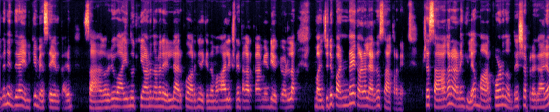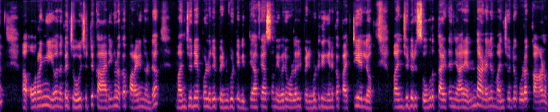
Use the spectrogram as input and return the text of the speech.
ഇവൻ എന്തിനാ എനിക്ക് മെസ്സേജ് അയക്കുന്ന കാര്യം സാഗർ ഒരു വായി നോക്കിയാണെന്നാണല്ലോ എല്ലാവർക്കും അറിഞ്ഞിരിക്കുന്നത്. മഹാലക്ഷ്മിയെ തകർക്കാൻ വേണ്ടിയൊക്കെയുള്ള മഞ്ജുന് പണ്ടേ കാണലായിരുന്നു സാഗറിനെ. പക്ഷെ സാഗർ ആണെങ്കിൽ മാർക്കോടെ നിർദ്ദേശപ്രകാരം ഉറങ്ങിയോ എന്നൊക്കെ ചോദിച്ചിട്ട് കാര്യങ്ങളൊക്കെ പറയുന്നുണ്ട്. മഞ്ജുവിനെ പോലൊരു പെൺകുട്ടി വിദ്യാഭ്യാസം വിവരമുള്ള ഒരു പെൺകുട്ടിക്ക് ഇങ്ങനെയൊക്കെ പറ്റിയല്ലോ? മഞ്ജുവിന്റെ ഒരു സുഹൃത്തായിട്ട് ഞാൻ എന്താണേലും മഞ്ജുവിന്റെ കൂടെ കാണും.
